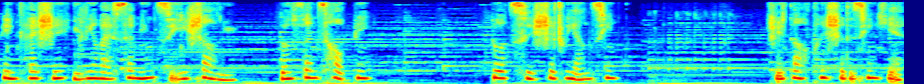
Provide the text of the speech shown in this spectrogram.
便开始与另外三名紫衣少女轮番操逼，多次射出阳精，直到喷射的精液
